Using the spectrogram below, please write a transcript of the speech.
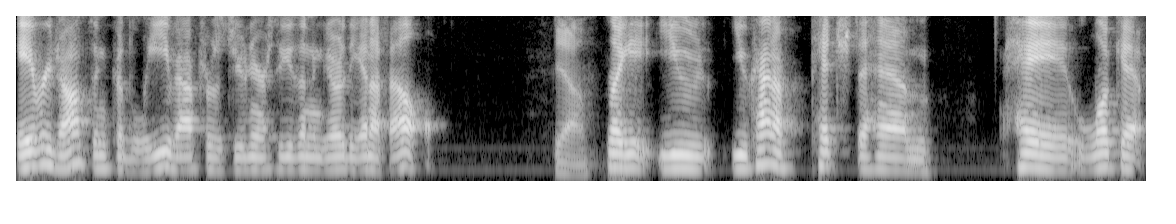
Avery Johnson could leave after his junior season and go to the NFL. Yeah. It's like you you kind of pitch to him, hey, look at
